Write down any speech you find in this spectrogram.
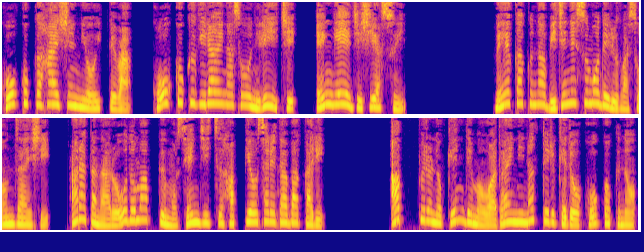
広告配信においては広告嫌いな層にリーチ、エンゲージしやすい。明確なビジネスモデルが存在し、新たなロードマップも先日発表されたばかり。アップルの件でも話題になってるけど広告の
